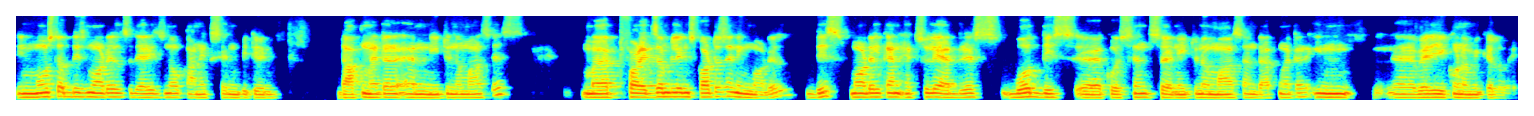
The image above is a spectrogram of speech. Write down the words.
in most of these models, there is no connection between dark matter and neutrino masses. But for example, in scotogenic model, this model can actually address both these uh, questions, uh, neutrino mass and dark matter in a very economical way.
